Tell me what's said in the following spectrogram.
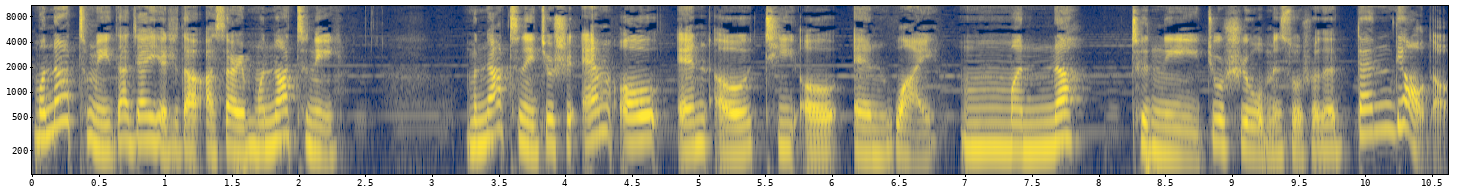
Monotony 大家也知道啊，sorry monotony。monotony 就是 m o n o t o n y，monotony 就是我们所说的单调的，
